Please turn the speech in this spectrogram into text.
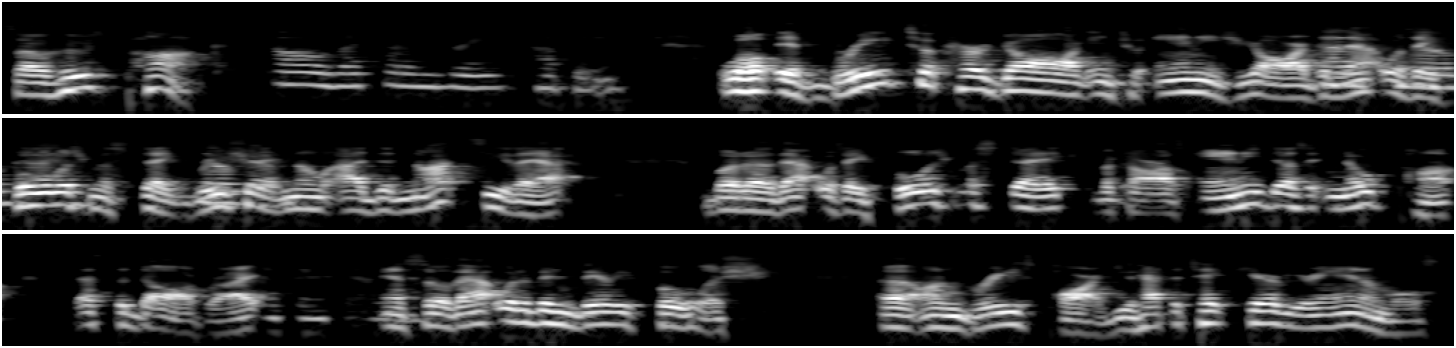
So who's Punk? Oh, that's got to be Bree's puppy. Well, if Bree took her dog into Annie's yard, then That's that was no a foolish mistake. Bree No should have known. I did not see that, but uh, that was a foolish mistake because Annie doesn't know Punk. That's the dog, right? I think so. And so that would have been very foolish uh, on Bree's part. You have to take care of your animals.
